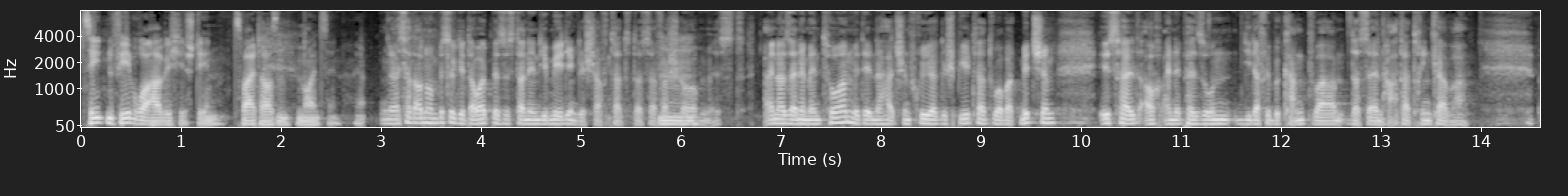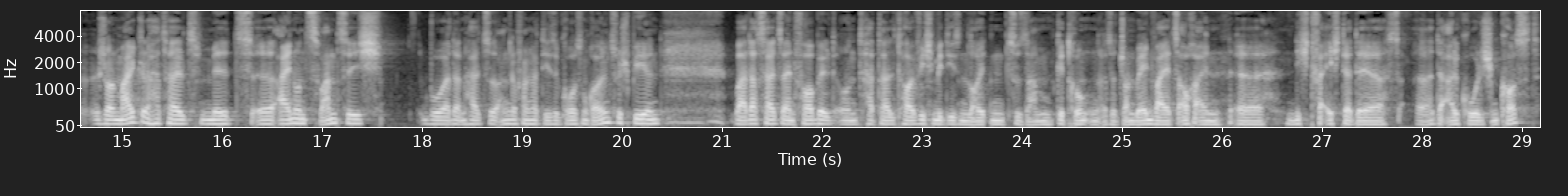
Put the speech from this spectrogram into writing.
10. Februar habe ich hier stehen, 2019. Ja. Ja, es hat auch noch ein bisschen gedauert, bis es dann in die Medien geschafft hat, dass er verstorben ist. Einer seiner Mentoren, mit denen er halt schon früher gespielt hat, Robert Mitchum, ist halt auch eine Person, die dafür bekannt war, dass er ein harter Trinker war. John Michael hat halt mit äh, 21 wo er dann halt so angefangen hat, diese großen Rollen zu spielen, war das halt sein Vorbild und hat halt häufig mit diesen Leuten zusammen getrunken. Also John Wayne war jetzt auch ein äh, Nicht-Verächter der, äh, der alkoholischen Kost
